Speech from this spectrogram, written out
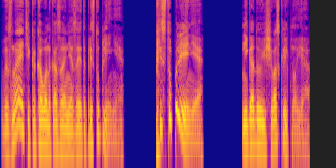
вы знаете, каково наказание за это преступление?» «Преступление!» — негодующе воскликнул я.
